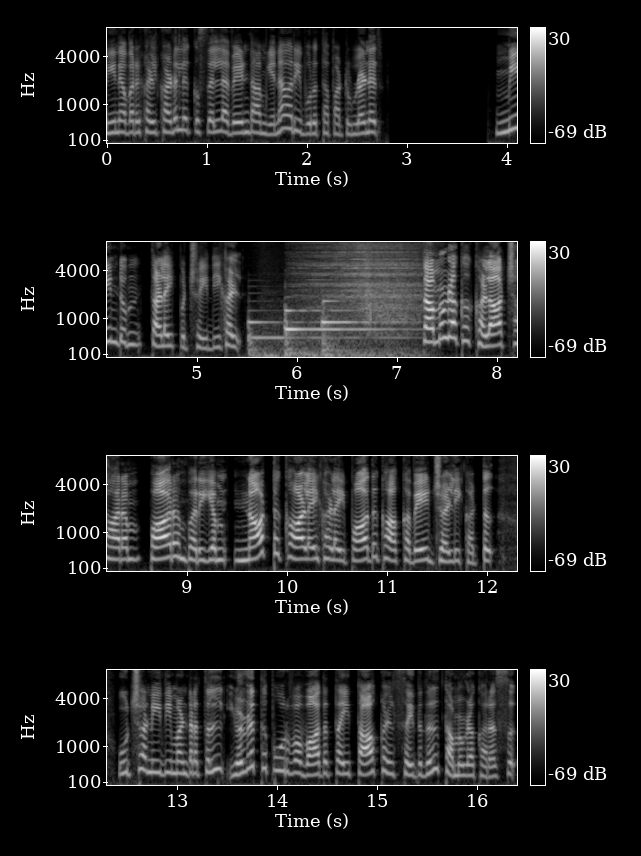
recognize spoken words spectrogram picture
மீனவர்கள் கடலுக்கு செல்ல வேண்டாம் என அறிவுறுத்தப்பட்டுள்ளனர். மீண்டும் தலைப்புச் செய்திகள். தமிழக கலாச்சாரம் பாரம்பரியம் நாட்டு காளைகளை பாதுகாக்கவே ஜல்லிக்கட்டு. உச்சநீதிமன்றத்தில் எழுத்துப்பூர்வ வாதத்தை தாக்கல் செய்தது தமிழக அரசு.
